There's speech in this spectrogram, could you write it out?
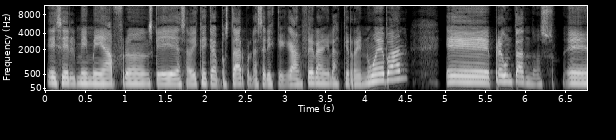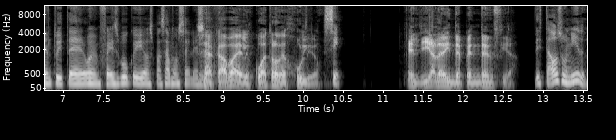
Es el meme Afrons, que ya sabéis que hay que apostar por las series que cancelan y las que renuevan. Eh, preguntadnos en Twitter o en Facebook y os pasamos el enlace. Se acaba el 4 de julio, Sí, el día de la independencia. de Estados Unidos.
